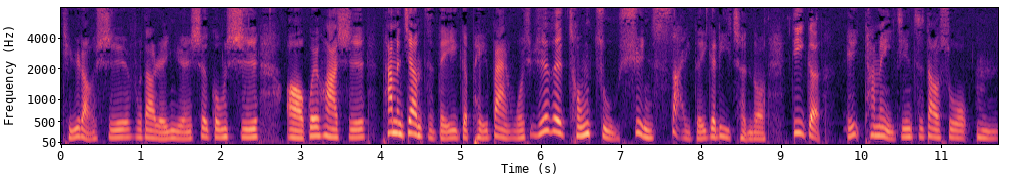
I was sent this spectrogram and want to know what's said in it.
体育老师、辅导人员、社工师、哦规划师，他们这样子的一个陪伴，我觉得从主训赛的一个历程哦，第一个，诶，他们已经知道说，嗯，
